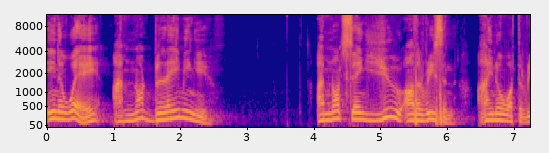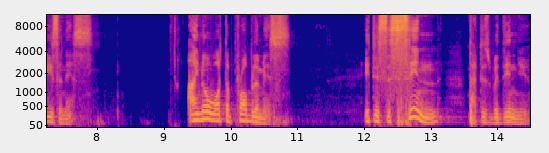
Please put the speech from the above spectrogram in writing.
In a way, I'm not blaming you. I'm not saying you are the reason. I know what the reason is. I know what the problem is. It is the sin that is within you.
